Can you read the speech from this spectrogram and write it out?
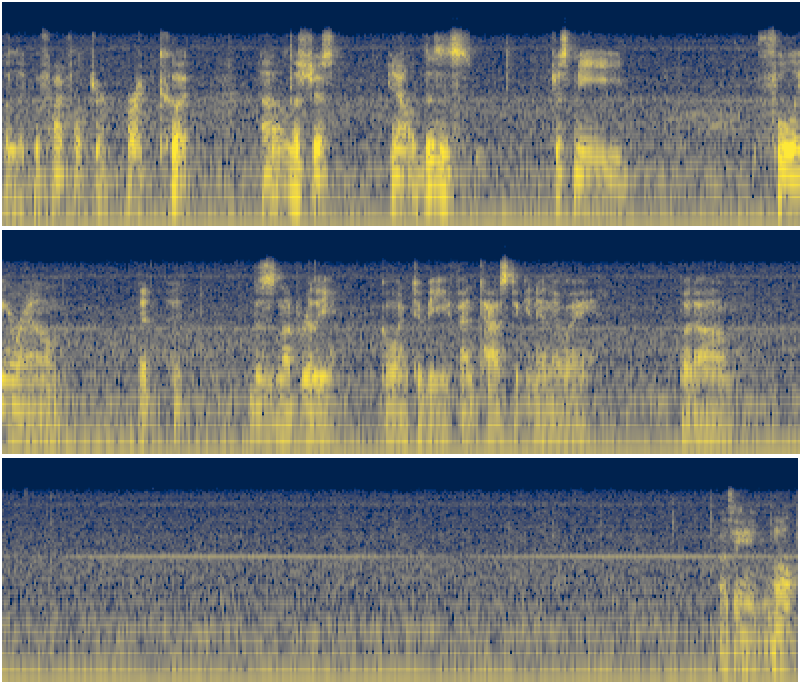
the liquify filter or I could. Uh, let's just you know this is just me fooling around. It, it this is not really going to be fantastic in any way. But um, I think well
